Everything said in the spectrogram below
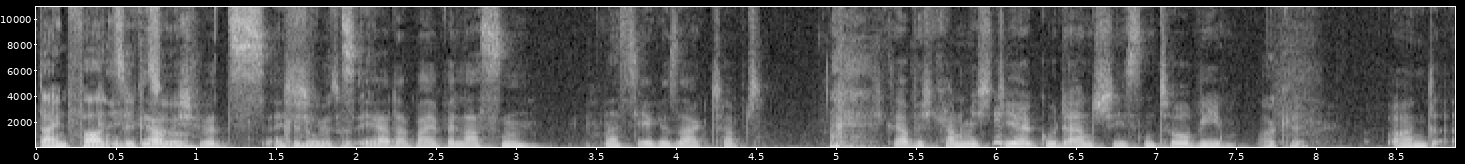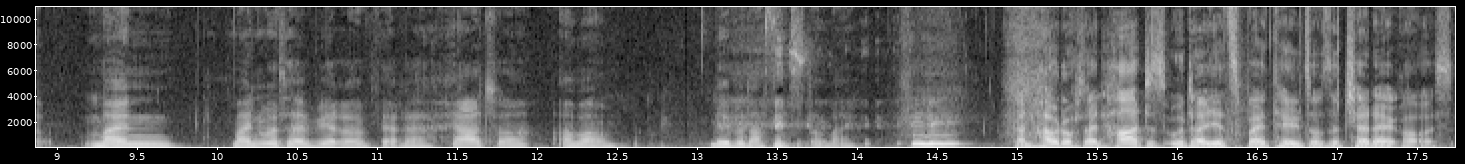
dein Fazit. Ich glaube, ich würde es eher dabei belassen, was ihr gesagt habt. Ich glaube, ich kann mich dir gut anschließen, Tobi. Okay. Und mein, mein Urteil wäre, wäre härter, aber wir belassen es dabei. Dann hau doch dein hartes Urteil jetzt bei Tales of the Jedi raus.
